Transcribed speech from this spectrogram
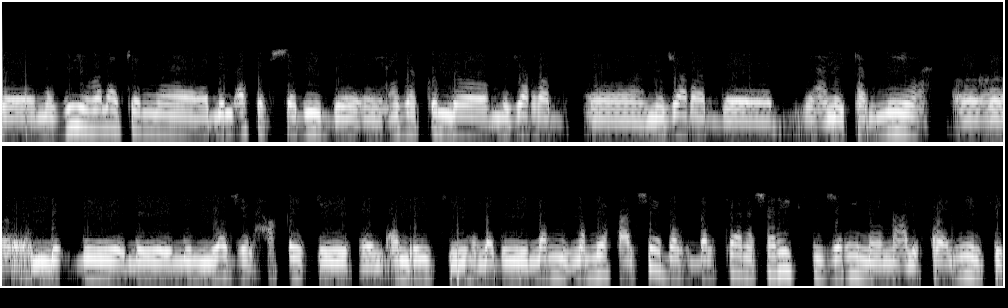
آه، نزيه. ولكن آه، للأسف الشديد آه، هذا كله مجرد مجرد يعني تلميع للوجه الحقيقي الأمريكي الذي لم لم يفعل شيء بل كان شريك في الجريمة مع الإسرائيليين في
